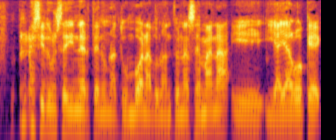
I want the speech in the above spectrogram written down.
he sido un ser inerte en una tumbona durante una semana y, y hay algo que...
